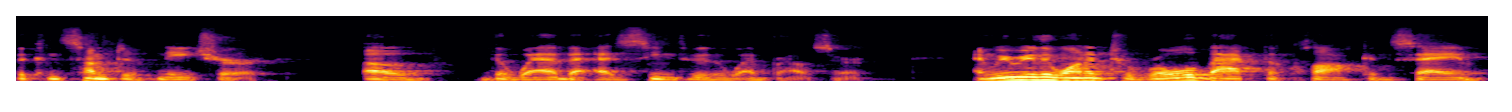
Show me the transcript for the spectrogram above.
the consumptive nature of the web as seen through the web browser. And we really wanted to roll back the clock and say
